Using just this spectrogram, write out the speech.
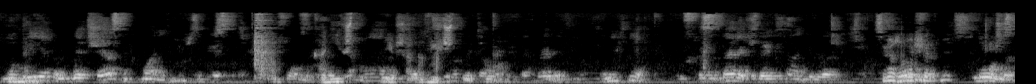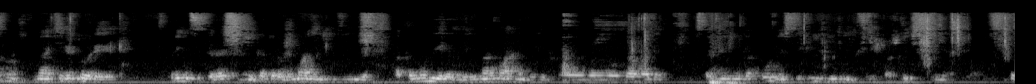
но при этом для частных маленьких инвесторов, условно, Конечно, конечно, однозначно. и так далее, у них нет инструментария, куда эти деньги вложить. Сережа, на территории, в принципе, России, которые бы маленькие деньги аккумулировали и нормально бы их э, давали стабильную доходность, и их практически нет. Что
